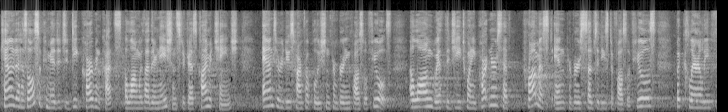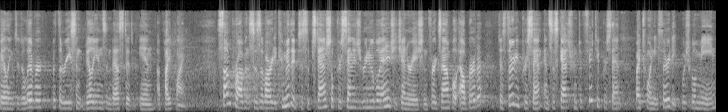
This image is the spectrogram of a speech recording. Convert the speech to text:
Canada has also committed to deep carbon cuts, along with other nations, to address climate change and to reduce harmful pollution from burning fossil fuels. Along with the G20 partners have promised end perverse subsidies to fossil fuels, but clearly failing to deliver with the recent billions invested in a pipeline. Some provinces have already committed to substantial percentage renewable energy generation. For example, Alberta to 30% and Saskatchewan to 50% by 2030, which will mean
